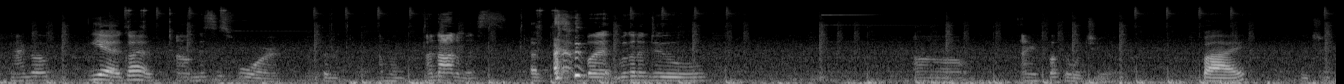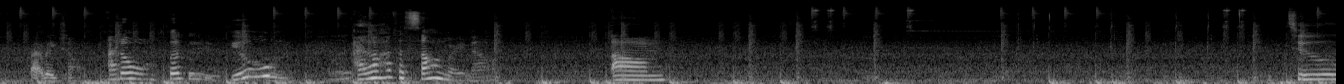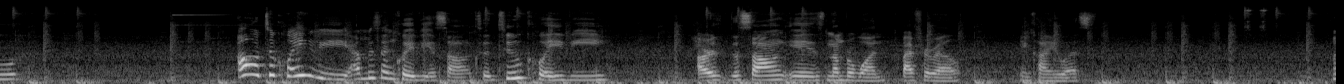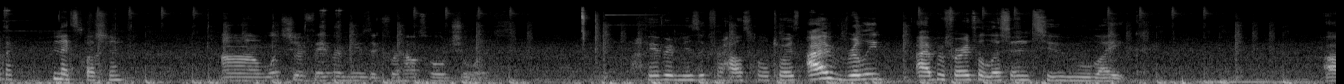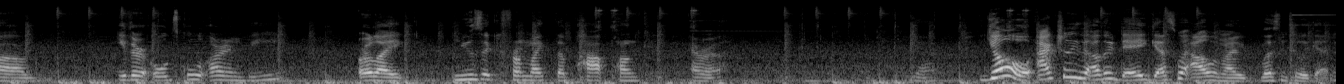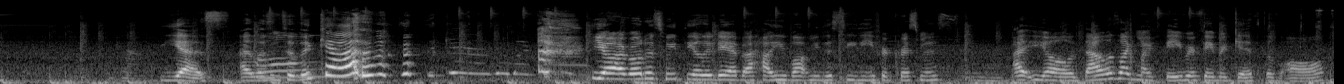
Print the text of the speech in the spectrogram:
Can I go? Yeah, go ahead. Um, this is for the I'm an, anonymous, but we're gonna do. Um, I ain't fucking with you. Bye. Bye, Big Sean. I don't fuck with you. What? I don't have a song right now. Um. To. Oh, to Quavy. I'm gonna send Quavy a song. So to Quavy, our the song is number one by Pharrell and Kanye West. Okay. Next question. Um, what's your favorite music for household chores? My favorite music for household chores. I really I prefer to listen to like um either old school R and B or like music from like the pop punk era. Yeah. Yo, actually the other day, guess what album I listened to again? Yes, I listened to the Oh. cab. The Cab. Yo, I wrote a tweet the other day about how you bought me the CD for Christmas. I yo, that was like my favorite favorite gift of all.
